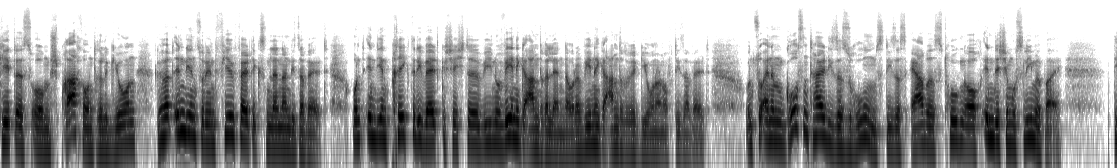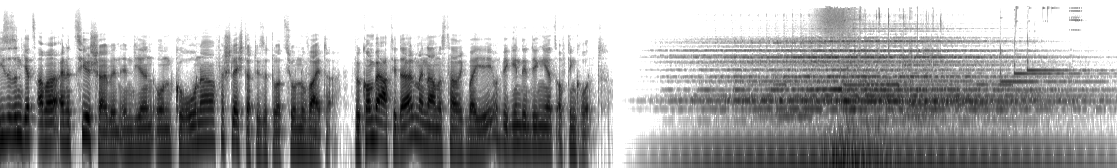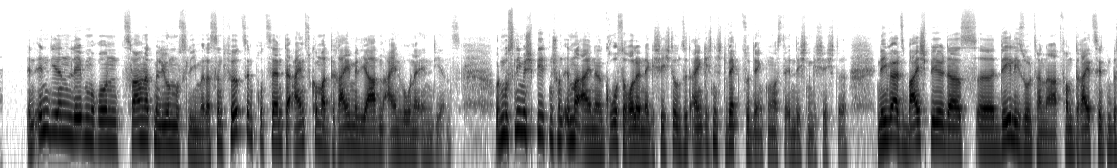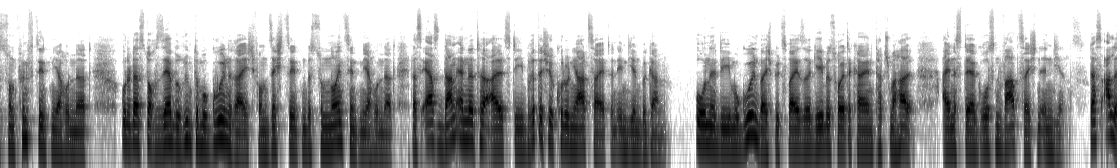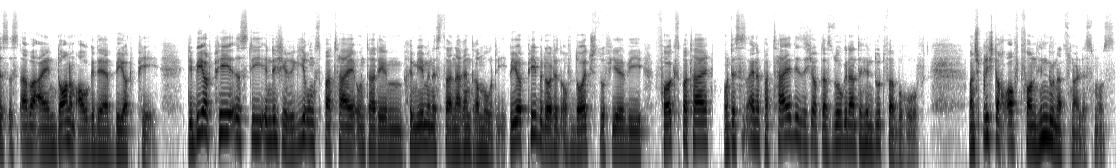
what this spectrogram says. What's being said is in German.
Geht es um Sprache und Religion, gehört Indien zu den vielfältigsten Ländern dieser Welt. Und Indien prägte die Weltgeschichte wie nur wenige andere Länder oder wenige andere Regionen auf dieser Welt. Und zu einem großen Teil dieses Ruhms, dieses Erbes trugen auch indische Muslime bei. Diese sind jetzt aber eine Zielscheibe in Indien und Corona verschlechtert die Situation nur weiter. Willkommen bei Artidal, mein Name ist Tarek Baye und wir gehen den Dingen jetzt auf den Grund. In Indien leben rund 200 Millionen Muslime. Das sind 14 Prozent der 1,3 Milliarden Einwohner Indiens. Und Muslime spielten schon immer eine große Rolle in der Geschichte und sind eigentlich nicht wegzudenken aus der indischen Geschichte. Nehmen wir als Beispiel das äh, Delhi-Sultanat vom 13. bis zum 15. Jahrhundert oder das doch sehr berühmte Mogulenreich vom 16. bis zum 19. Jahrhundert, das erst dann endete, als die britische Kolonialzeit in Indien begann. Ohne die Mogulen beispielsweise gäbe es heute kein Taj Mahal, eines der großen Wahrzeichen Indiens. Das alles ist aber ein Dorn im Auge der BJP. Die BJP ist die indische Regierungspartei unter dem Premierminister Narendra Modi. BJP bedeutet auf Deutsch so viel wie Volkspartei und es ist eine Partei, die sich auf das sogenannte Hindutva beruft. Man spricht auch oft von Hindu-Nationalismus.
